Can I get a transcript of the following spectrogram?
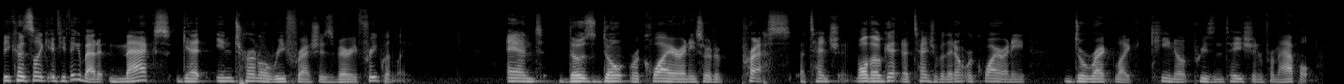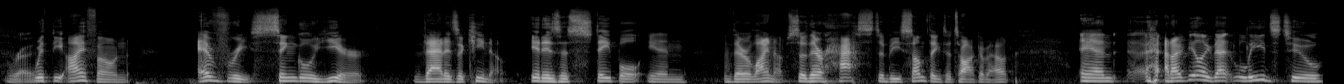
because, like, if you think about it, Macs get internal refreshes very frequently, and those don't require any sort of press attention. Well, they'll get attention, but they don't require any direct like keynote presentation from Apple. Right. With the iPhone, every single year, that is a keynote. It is a staple in their lineup. So there has to be something to talk about. And and I feel like that leads to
